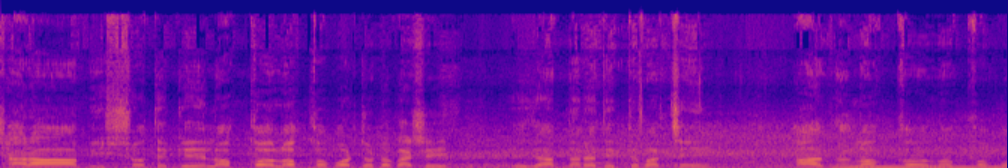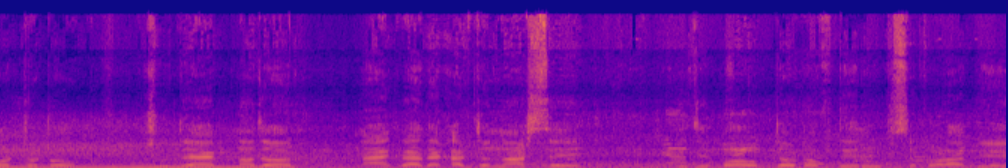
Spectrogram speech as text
সারা বিশ্ব থেকে লক্ষ লক্ষ পর্যটক আসে। এই যে আপনারা দেখতে পাচ্ছেন আজ লক্ষ লক্ষ পর্যটক শুধু এক নজর নায়গ্রা দেখার জন্য আসছে। এই যে পর্যটকদের উপসে পড়া দিয়ে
